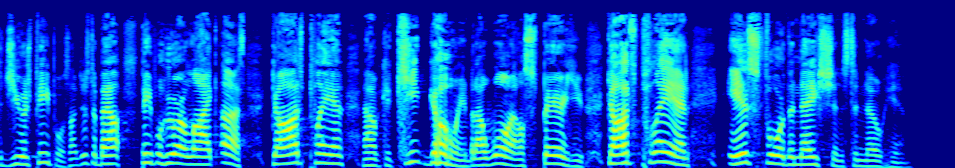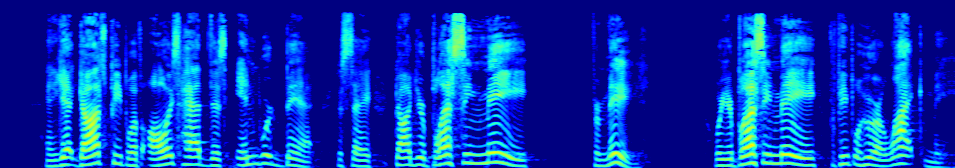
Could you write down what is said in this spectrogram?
the Jewish people. It's not just about people who are like us. God's plan, I could keep going, but I won't. I'll spare you. God's plan is for the nations to know Him. And yet, God's people have always had this inward bent to say, God, you're blessing me for me, or you're blessing me for people who are like me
